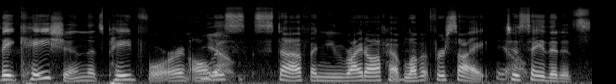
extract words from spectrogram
vacation that's paid for and all Yeah. this stuff, and you right off have love at first sight. Yeah. To say that it's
